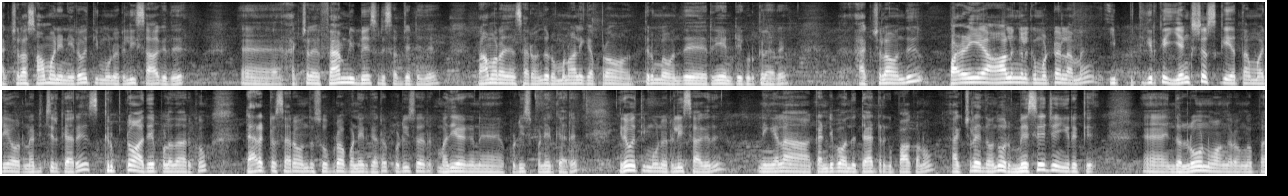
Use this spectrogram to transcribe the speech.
ஆக்சுவலாக சாமானியன் இருபத்தி மூணு ரிலீஸ் ஆகுது. ஆக்சுவலாக ஃபேமிலி பேஸ்டு சப்ஜெக்ட் இது. ராமராஜன் சார் வந்து ரொம்ப நாளைக்கு அப்புறம் திரும்ப வந்து ரீஎன்ட்ரி கொடுக்குறாரு. ஆக்சுவலாக வந்து பழைய ஆளுங்களுக்கு மட்டும் இல்லாமல் இப்போதைக்கு இருக்க யங்ஸ்டர்ஸ்க்கு ஏற்ற மாதிரி அவர் நடிச்சிருக்காரு. ஸ்கிரிப்டும் அதே போல் தான் இருக்கும். டேரக்டர் சாரை வந்து சூப்பராக பண்ணியிருக்காரு ப்ரொடியூசர் மதியழகனை ப்ரொடியூஸ் பண்ணியிருக்காரு இருபத்தி மூணு ரிலீஸ் ஆகுது. நீங்கள்லாம் கண்டிப்பாக வந்து தேட்டருக்கு பார்க்கணும். ஆக்சுவலாக இது வந்து ஒரு மெசேஜும் இருக்குது இந்த லோன் வாங்குறவங்க ப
